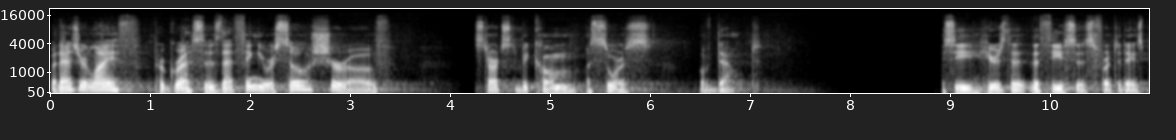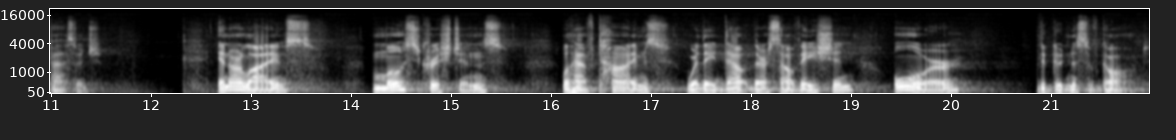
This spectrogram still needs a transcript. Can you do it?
but as your life progresses, that thing you were so sure of starts to become a source of doubt. See, here's the, the thesis for today's passage. In our lives, most Christians will have times where they doubt their salvation or the goodness of God.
